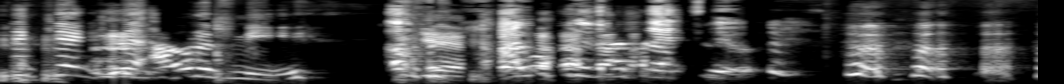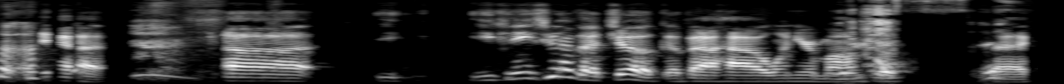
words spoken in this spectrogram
you can't get it out of me. yeah, I wanted that, that too. yeah. Uh, y- you can easily have that joke about how when your mom Yes. told sex,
